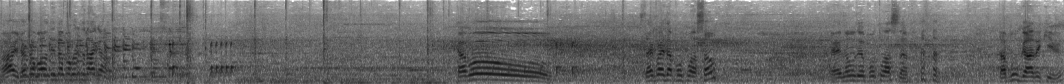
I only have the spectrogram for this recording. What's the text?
Vai, joga a bola dentro da boca do dragão. Acabou. Será que vai dar pontuação? É, não deu pontuação. tá bugado aqui, viu?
